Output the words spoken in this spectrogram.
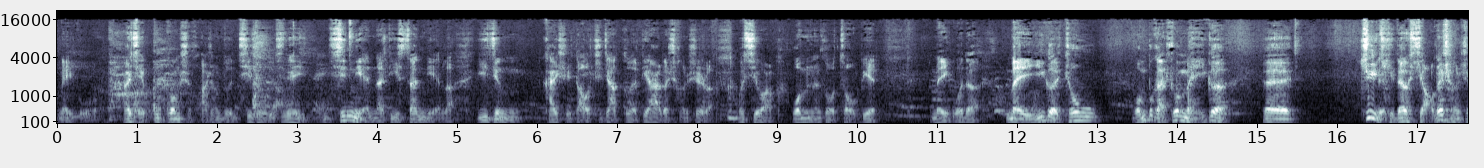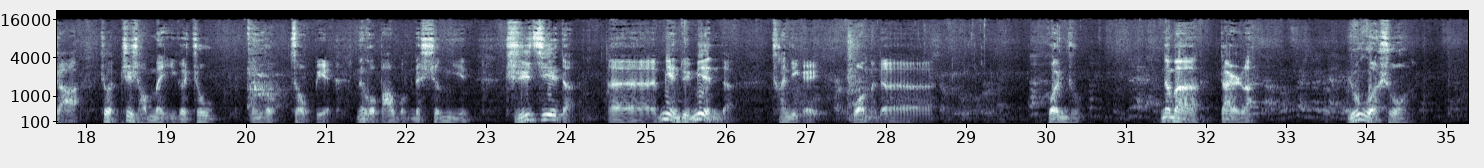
美国，而且不光是华盛顿，其实我们今天今年呢第三年了，已经开始到芝加哥第二个城市了。我希望我们能够走遍美国的每一个州，我们不敢说每一个呃具体的小的城市啊，就至少每一个州能够走遍，能够把我们的声音直接的呃面对面的传递给我们的观众。那么当然了，如果说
